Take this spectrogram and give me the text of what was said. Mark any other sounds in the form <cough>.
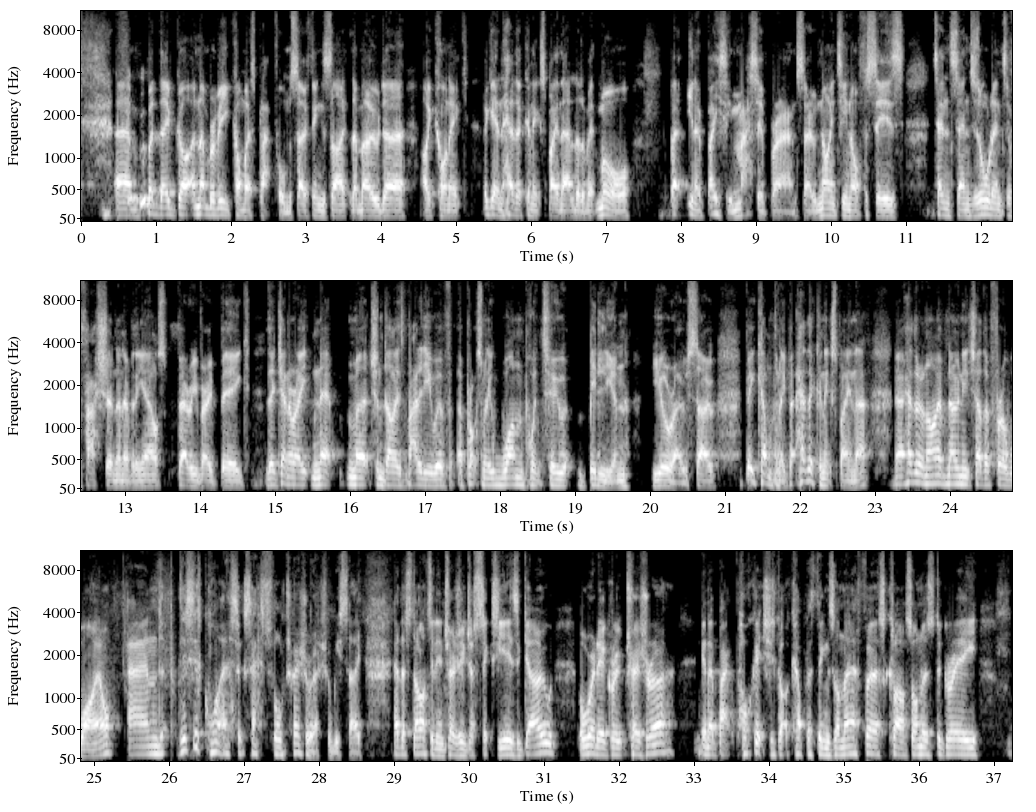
Um, <laughs> but they've got a number of e commerce platforms. So things like Lamoda, Iconic. Again, Heather can explain that a little bit more but you know, basically massive brand. So 19 offices, 10 centers, all into fashion and everything else. Very, very big. They generate net merchandise value of approximately 1.2 billion euros. So big company, but Heather can explain that. Now, Heather and I have known each other for a while, and this is quite a successful treasurer, should we say. Heather started in Treasury just six years ago, already a group treasurer. In her back pocket, she's got a couple of things on there first class honours degree,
